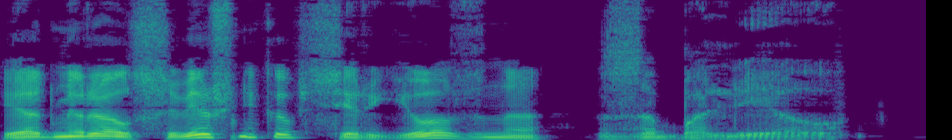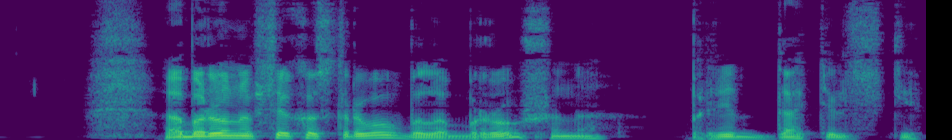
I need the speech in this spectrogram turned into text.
И адмирал Свешников серьезно заболел. Оборона всех островов была брошена предательски.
